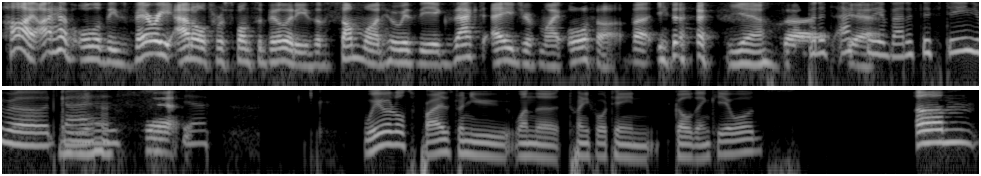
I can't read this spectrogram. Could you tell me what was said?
"Hi, I have all of these very adult responsibilities of someone who is the exact age of my author." But you know, yeah. so But it's actually about a 15 year old, Yeah. yeah. Yeah. Were you at all surprised when you won the 2014 Gold Inky Awards? Um.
